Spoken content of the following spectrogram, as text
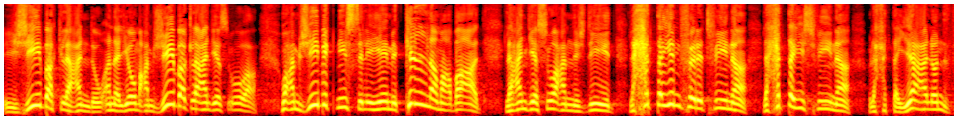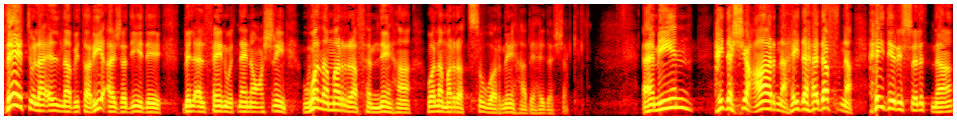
يجيبك لعنده. وأنا اليوم عم جيبك لعند يسوع. وعم جيب كنيسه القيامه كلنا مع بعض لعند يسوع من جديد لحتى ينفرد فينا لحتى يشفينا ولحتى يعلن ذاته لنا بطريقة جديدة بال 2022 ولا مرة فهمناها ولا مرة تصورناها بهذا الشكل. آمين؟ هيدا شعارنا هيدا هدفنا هيدي رسالتنا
